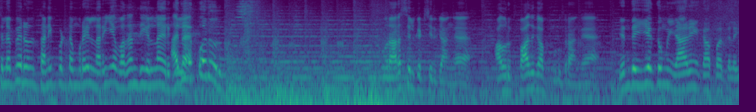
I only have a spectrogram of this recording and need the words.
சில பேர் வந்து தனிப்பட்ட முறையில் நிறைய வதந்திகள்லாம் அது இருக்குல்ல எப்போதும் இருக்கும். ஒரு அரசியல் கட்சி இருக்காங்க. அவருக்கு பாதுகாப்பு கொடுக்குறாங்க. எந்த இயக்கமும் யாரையும் காப்பாத்தல.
